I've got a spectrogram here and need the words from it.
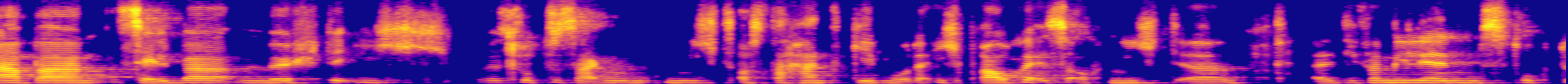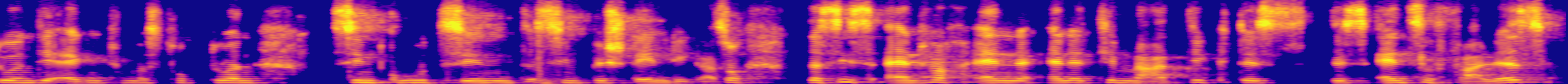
Aber selber möchte ich sozusagen nichts aus der Hand geben oder ich brauche es auch nicht. Äh, die Familienstrukturen, die Eigentümerstrukturen sind gut, sind, sind beständig. Also das ist einfach eine, eine Thematik des, des Einzelfalles.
